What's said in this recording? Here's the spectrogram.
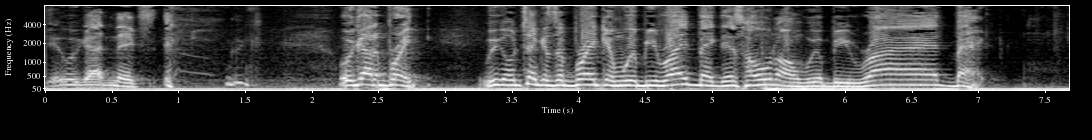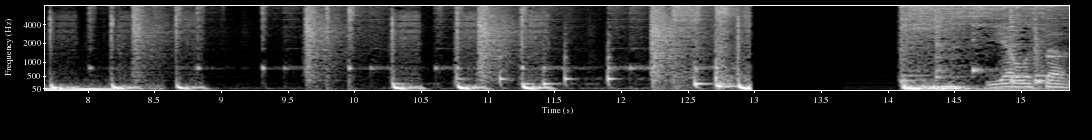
We got next? we got a break. We're going to take us a break and we'll be right back. Just hold on. We'll be right back. Yo, what's up?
